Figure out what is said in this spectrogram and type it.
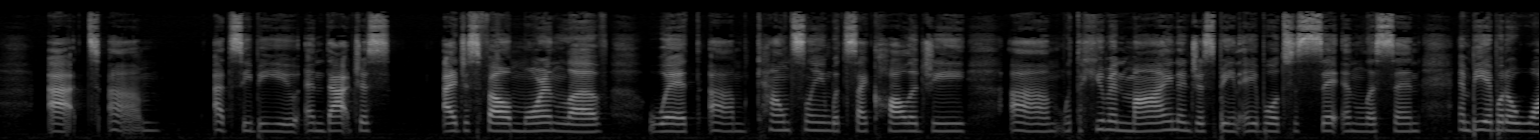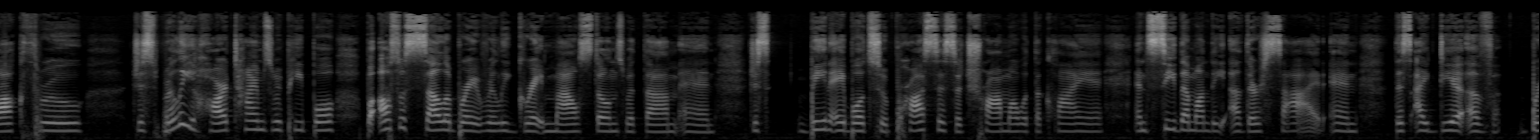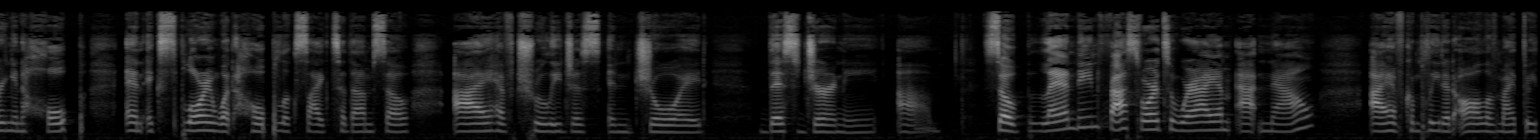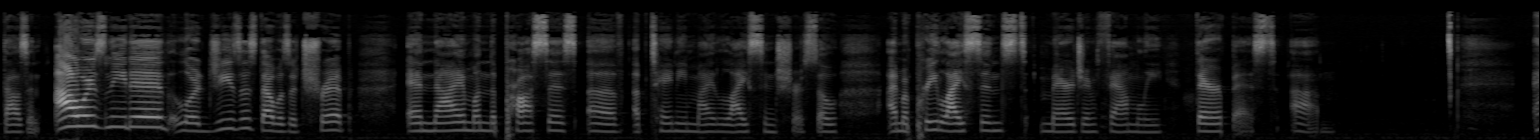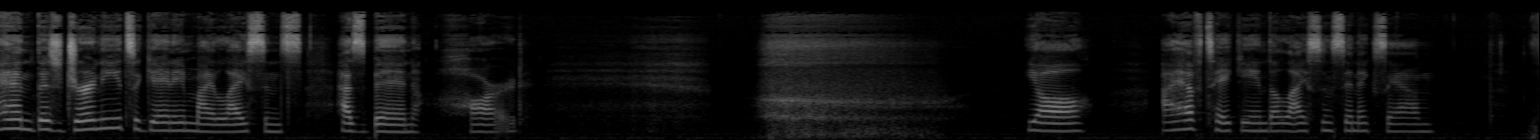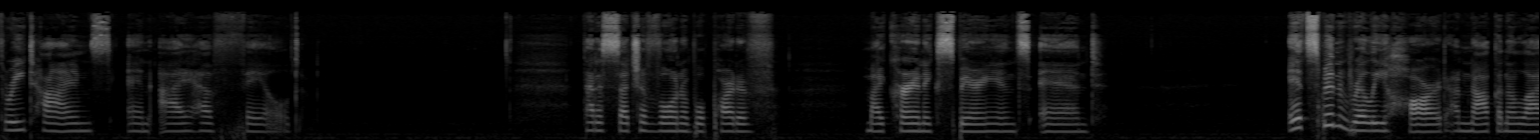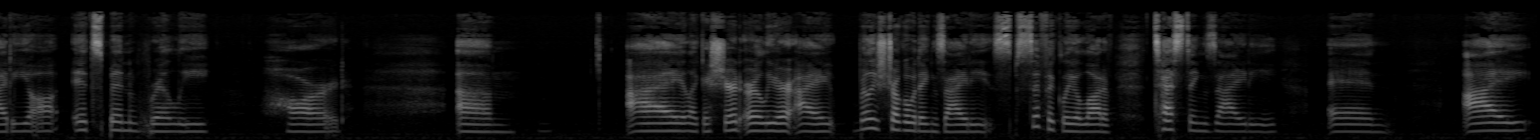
at um, at CBU, and that just I just fell more in love with um, counseling, with psychology, um, with the human mind, and just being able to sit and listen and be able to walk through just really hard times with people, but also celebrate really great milestones with them and just being able to process a trauma with the client and see them on the other side. And this idea of bringing hope and exploring what hope looks like to them. So I have truly just enjoyed this journey. Um, so, landing, fast forward to where I am at now. I have completed all of my 3,000 hours needed. Lord Jesus, that was a trip. and now I'm on the process of obtaining my licensure. So I'm a pre licensed marriage and family therapist. Um, and this journey to gaining my license has been hard. Y'all, I have taken the licensing exam three times and I have failed. That is such a vulnerable part of my current experience, and it's been really hard. I'm not gonna lie to y'all. It's been really hard. Um, I, like I shared earlier, I really struggle with anxiety, specifically a lot of test anxiety. And I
